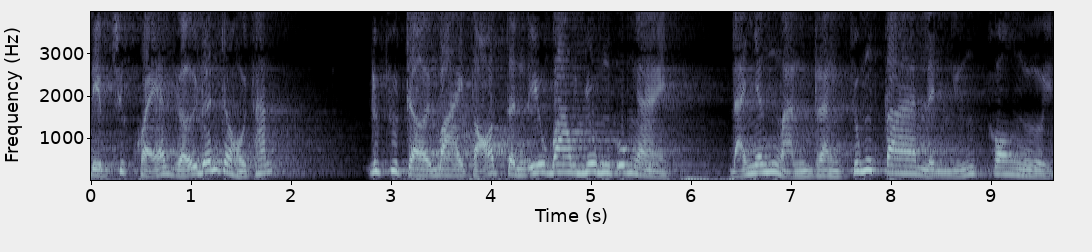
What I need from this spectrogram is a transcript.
điệp sức khỏe gửi đến cho hội thánh, Đức Chúa Trời bày tỏ tình yêu bao dung của Ngài Đã nhấn mạnh rằng chúng ta là những con người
